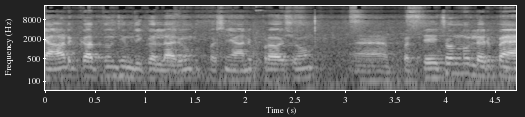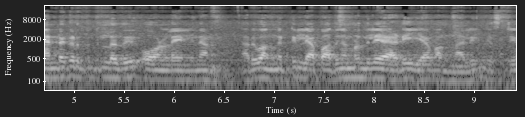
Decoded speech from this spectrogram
ഞാൻ എടുക്കാത്തെന്ന് ചിന്തിക്കും എല്ലാവരും. പക്ഷെ ഞാൻ ഇപ്രാവശ്യം പ്രത്യേകിച്ച് ഒന്നുമില്ല ഒരു പാന്റ് ഒക്കെ എടുത്തിട്ടുള്ളത് ഓൺലൈനിൽ നിന്നാണ് അത് വന്നിട്ടില്ല. അപ്പോൾ അത് നമ്മളിതിൽ ആഡ് ചെയ്യുക വന്നാൽ ജസ്റ്റ്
